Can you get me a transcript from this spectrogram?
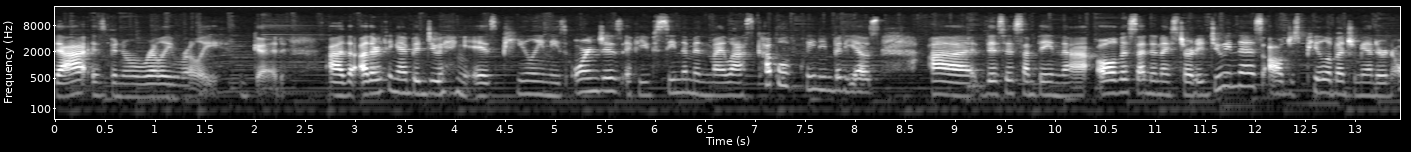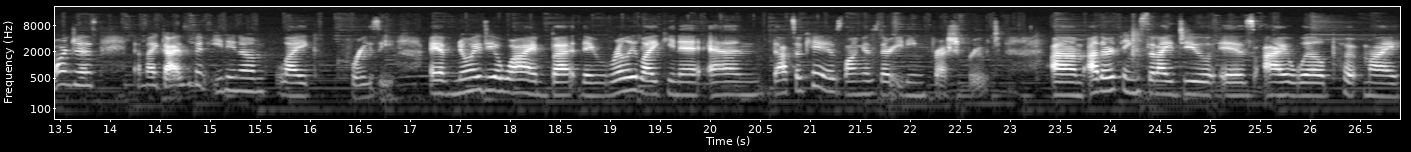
that has been really, really good. Uh, the other thing I've been doing is peeling these oranges. If you've seen them in my last couple of cleaning videos, uh, this is something that all of a sudden I started doing this. I'll just peel a bunch of mandarin oranges, and my guys have been eating them like crazy. I have no idea why, but they're really liking it, and that's okay as long as they're eating fresh fruit. Um, other things that I do is I will put my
